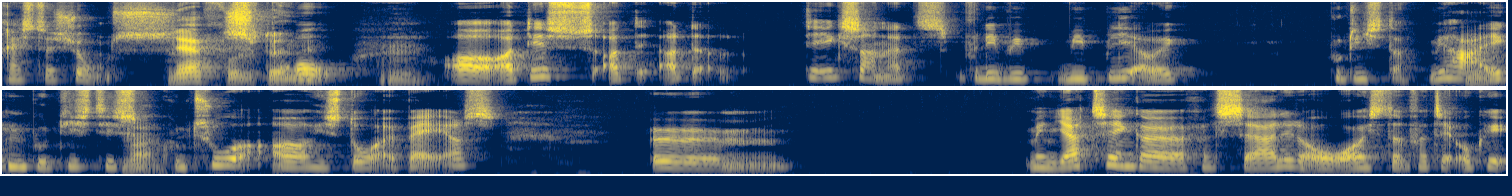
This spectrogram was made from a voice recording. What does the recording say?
præstationssprog, Ja. Mm. og, og, det, og, det, og det, det er ikke sådan, at, fordi vi, vi bliver jo ikke buddhister, vi har Mm. ikke en buddhistisk Nej. kultur og historie bag os, øhm, men jeg tænker i hvert fald særligt over, i stedet for at tænke, okay,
